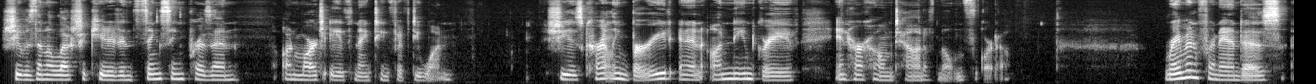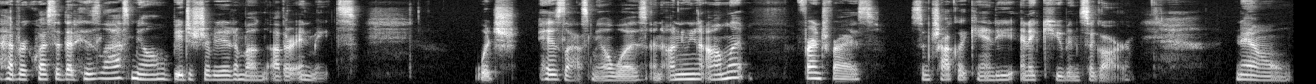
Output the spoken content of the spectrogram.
She was then electrocuted in Sing Sing prison on March 8, 1951. She is currently buried in an unnamed grave in her hometown of Milton, Florida. Raymond Fernandez had requested that his last meal be distributed among other inmates, which his last meal was an onion omelet, french fries, some chocolate candy, and a Cuban cigar. Now,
